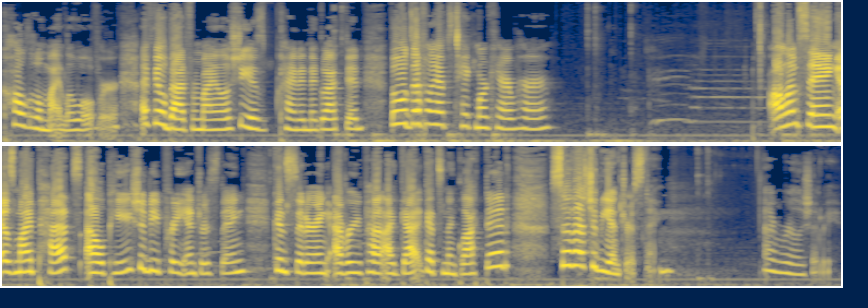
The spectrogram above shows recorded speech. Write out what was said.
Call little Milo over. I feel bad for Milo. She is kind of neglected, but we'll definitely have to take more care of her. All I'm saying is my pets LP should be pretty interesting considering every pet I get gets neglected. So that should be interesting. I really should be.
